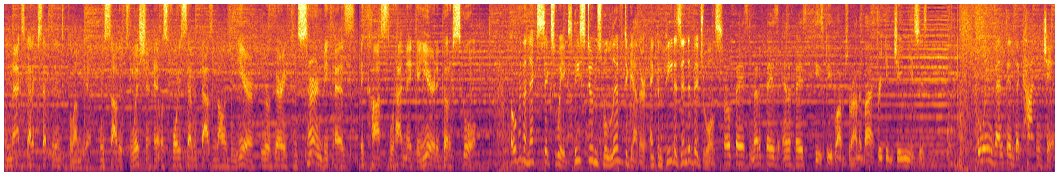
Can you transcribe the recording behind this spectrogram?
When Max got accepted into Columbia, we saw the tuition, and it was $47,000 a year. We were very concerned because it costs what I make a year to go to school. Over the next six weeks, these students will live together and compete as individuals. Prophase, metaphase, anaphase. These people I'm surrounded by, freaking geniuses. Who invented the cotton gin?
